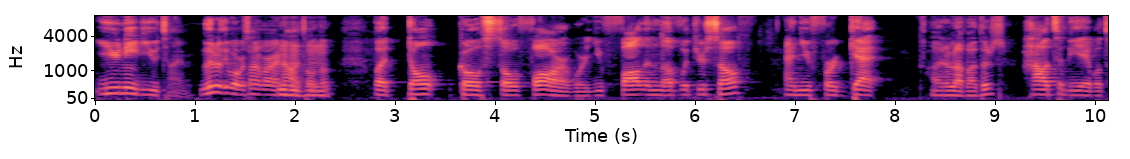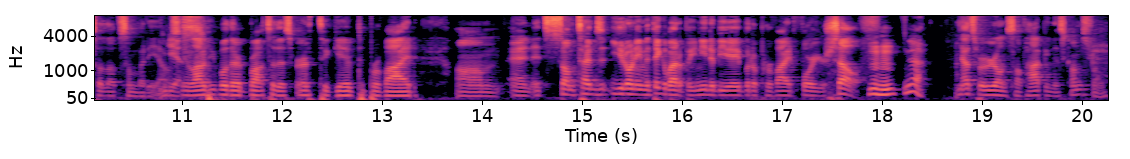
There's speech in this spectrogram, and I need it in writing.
you need you time. Literally, what we're talking about right now. I Mm-hmm. told them, but don't go so far where you fall in love with yourself and you forget How to love others. how to be able to love somebody else. Yes. A lot of people they're brought to this earth to give, to provide. Um, and it's sometimes you don't even think about it, but you need to be able to provide for yourself. Mm-hmm. Yeah. That's where your own self happiness comes from.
